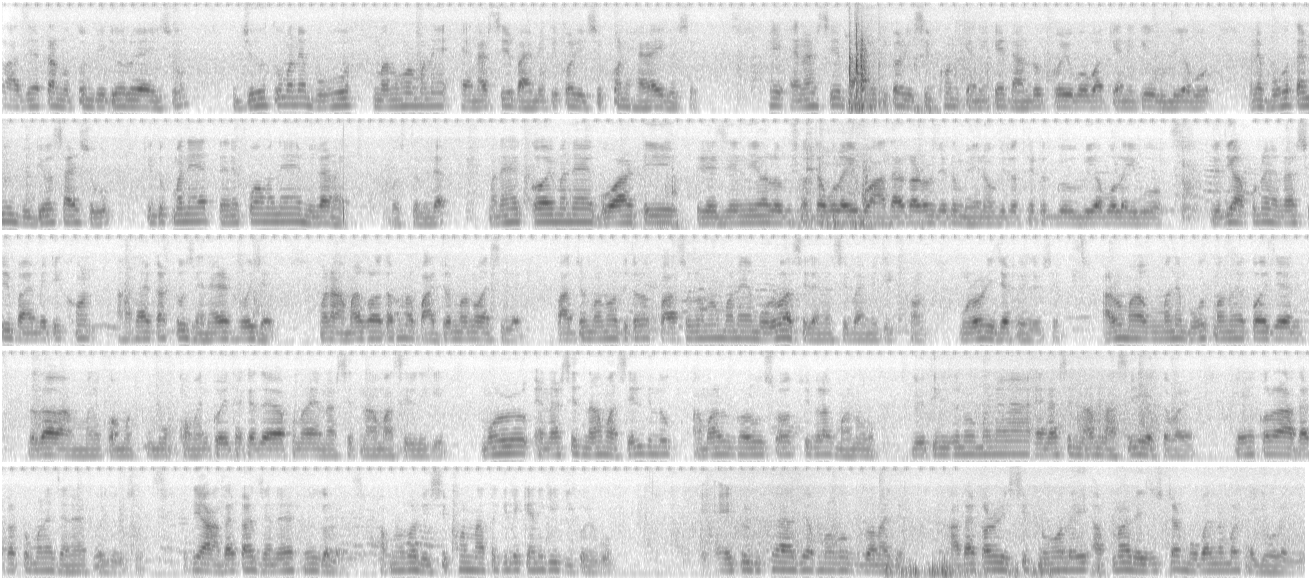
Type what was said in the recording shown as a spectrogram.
আজি এটা নতুন ভিডিঅ' লৈ আহিছোঁ। যিহেতু মানে বহুত মানুহৰ মানে এন আৰ চিৰ বায়'মেট্ৰিকৰ ৰিচিপ্টখন হেৰাই গৈছে। সেই এন আৰ চিৰ বায়'মেট্ৰিকৰ ৰিচিপ্টখন কেনেকৈ ডাউনলোড কৰিব বা কেনেকৈ উলিয়াব মানে বহুত আমি ভিডিঅ' চাইছোঁ কিন্তু মানে তেনেকুৱা মানে মিলা নাই বস্তুবিলাক। মানে কয় মানে গুৱাহাটী ৰেজিনিয়েল অফিচত যাব লাগিব আধাৰ কাৰ্ডৰ যিটো মেইন অফিচত সেইটোত গৈ উলিয়াব লাগিব। যদি আপোনাৰ এন আৰ চিৰ বায়'মেট্ৰিকখন আধাৰ কাৰ্ডটো জেনেৰেট হৈ যায় মানে আমাৰ ঘৰত আপোনাৰ পাঁচজন মানুহ আছিলে। পাঁচজন মানুহৰ ভিতৰত পাঁচজনৰ মানে মোৰো আছিলে এন আৰ চি বায়'মেট্ৰিকখন। মোৰো ৰিজেক্ট হৈ গৈছে। আৰু মানে বহুত মানুহে কয় যে দাদা মানে কমত মোক কমেণ্ট কৰি থাকে যে আপোনাৰ এন আৰ চিত নাম আছিল নেকি? মোৰ এন আৰ চিত নাম আছিল কিন্তু আমাৰ ঘৰৰ ওচৰত যিবিলাক মানুহ দুই তিনিজনৰ মানে এন আৰ চিত নাম নাছিলেই একেবাৰে। সেইসকলৰ আধাৰ কাৰ্ডটো মানে জেনেৰেট হৈ গৈছে। এতিয়া আধাৰ কাৰ্ড জেনেৰেট হৈ গ'লে আপোনালোকৰ ৰিচিপ্টখন নাথাকিলে কেনেকৈ কি কৰিব? এইটোৰ বিষয়ে আজি আপোনালোকক জনাই দিম। আধাৰ কাৰ্ডৰ ৰিচিপ্ট নহ'লেই আপোনাৰ ৰেজিষ্টাৰ্ড মোবাইল নম্বৰ থাকিব লাগিব।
